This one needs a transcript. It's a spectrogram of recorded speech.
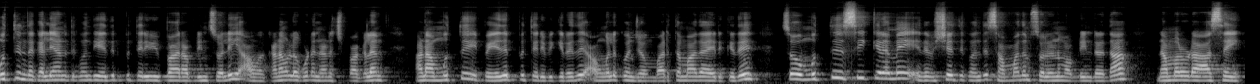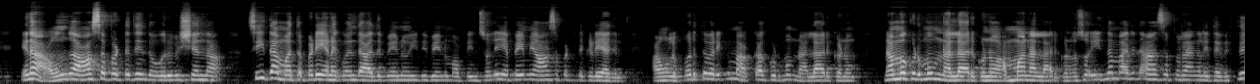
முத்து இந்த கல்யாணத்துக்கு வந்து எதிர்ப்பு தெரிவிப்பார் அப்படின்னு சொல்லி அவங்க கனவுல கூட நினச்சி பார்க்கல. ஆனால் முத்து இப்போ எதிர்ப்பு தெரிவிக்கிறது அவங்களுக்கு கொஞ்சம் வருத்தமாக தான் இருக்குது. ஸோ முத்து சீக்கிரமே இந்த விஷயத்துக்கு வந்து சம்மதம் சொல்லணும் அப்படின்றது தான் நம்மளோட ஆசை. ஏன்னா அவங்க ஆசைப்பட்டது இந்த ஒரு விஷயந்தான் சீதா மற்றபடி எனக்கு வந்து அது வேணும் இது வேணும் அப்படின்னு சொல்லி எப்பயுமே ஆசைப்பட்டது கிடையாது. அவங்கள பொறுத்த வரைக்கும் அக்கா குடும்பம் நல்லா இருக்கணும். நம்ம குடும்பம் நல்லா இருக்கணும் அம்மா நல்லா இருக்கணும். ஸோ இந்த மாதிரி தான் ஆசைப்படுறாங்களே தவிர்த்து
